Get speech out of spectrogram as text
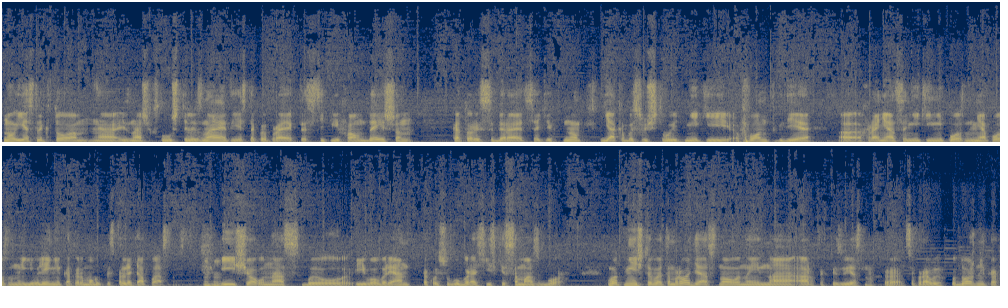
Ну, если кто э, из наших слушателей знает, есть такой проект SCP Foundation, который собирает всяких, ну, якобы существует некий фонд, где э, хранятся некие непознанные, неопознанные явления, которые могут представлять опасность. Uh-huh. И еще у нас был его вариант, такой сугубо российский, самосбор. Вот нечто в этом роде, основанный на артах известных э, цифровых художников,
